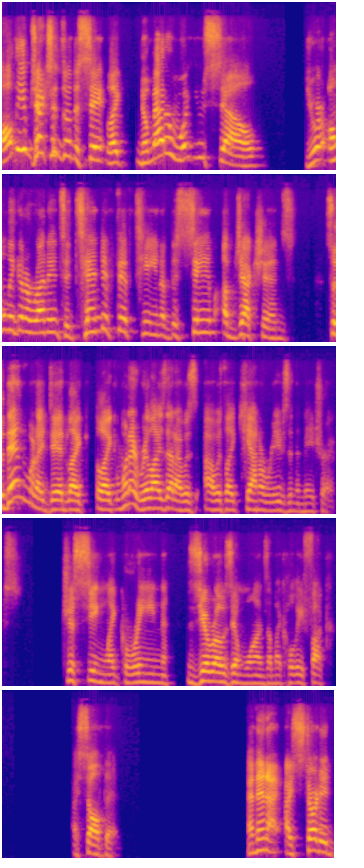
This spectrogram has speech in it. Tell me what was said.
All the objections are the same. Like, no matter what you sell, you're only going to run into 10 to 15 of the same objections. So then what I did, like, like when I realized that I was I was like Keanu Reeves in the Matrix, just seeing like green zeros and ones. I'm like, holy fuck, I solved it. And then I, I started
